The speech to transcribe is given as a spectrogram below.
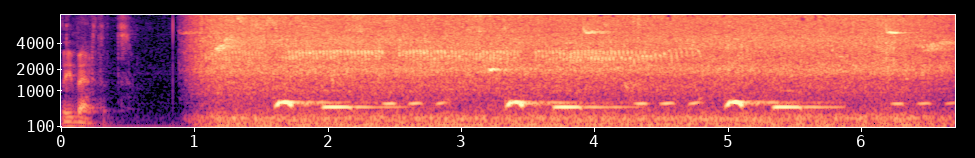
Liberta-te.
